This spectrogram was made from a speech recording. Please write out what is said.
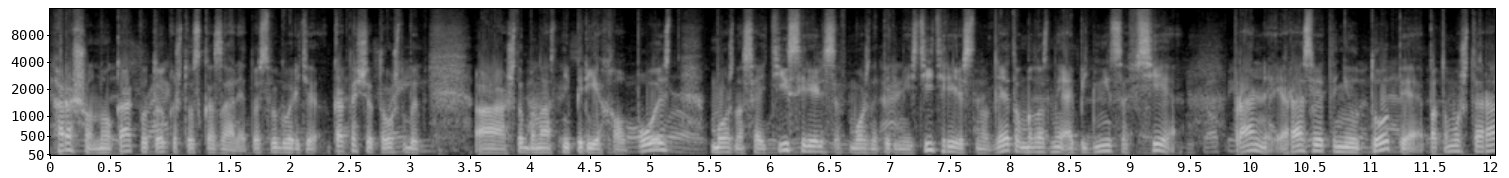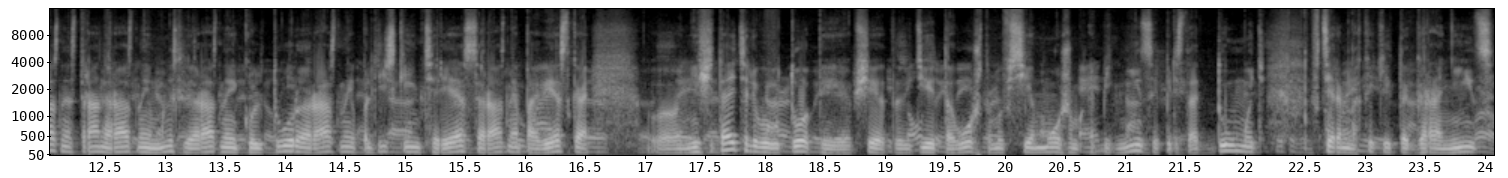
Хорошо, но как вы только что сказали? То есть вы говорите, как насчет того, чтобы, а, чтобы нас не переехал поезд, можно сойти сойти с рельсов, можно переместить рельсы, но для этого мы должны объединиться все. Правильно? И разве это не утопия? Потому что разные страны, разные мысли, разные культуры, разные политические интересы, разная повестка. Э, не считаете ли вы утопией вообще эту идею того, что мы все можем объединиться и перестать думать в терминах каких-то границ?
